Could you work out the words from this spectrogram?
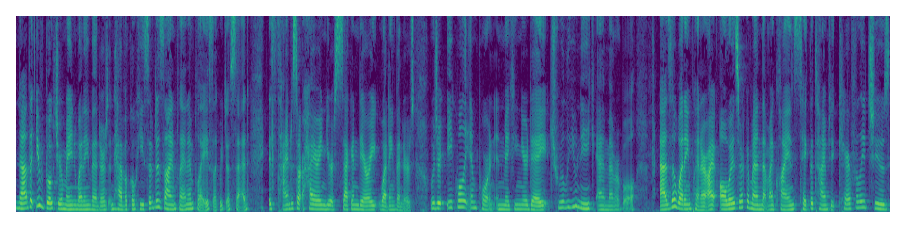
now that you've booked your main wedding vendors and have a cohesive design plan in place, like we just said, it's time to start hiring your secondary wedding vendors, which are equally important in making your day truly unique and memorable. As a wedding planner, I always recommend that my clients take the time to carefully choose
